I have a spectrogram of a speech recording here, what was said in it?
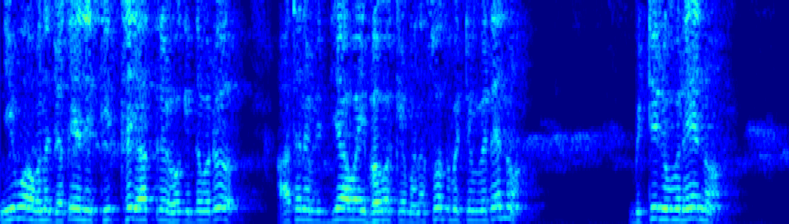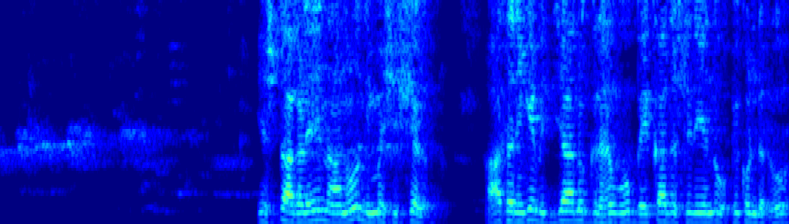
ನೀವು ಅವನ ಜೊತೆಯಲ್ಲಿ ತೀರ್ಥಯಾತ್ರೆ ಹೋಗಿದ್ದವರು, ಆತನ ವಿದ್ಯಾವೈಭವಕ್ಕೆ ಮನಸ್ಸೋದು ಬಿಟ್ಟಿರುವರೇನು? ಬಿಟ್ಟಿರುವರೇನು? ಎಷ್ಟಾಗಲೇ ನಾನು ನಿಮ್ಮ ಶಿಷ್ಯಳು. ಆತನಿಗೆ ವಿದ್ಯಾನುಗ್ರಹವು ಬೇಕಾದಷ್ಟಿದೆ ಎಂದು ಒಪ್ಪಿಕೊಂಡರು.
